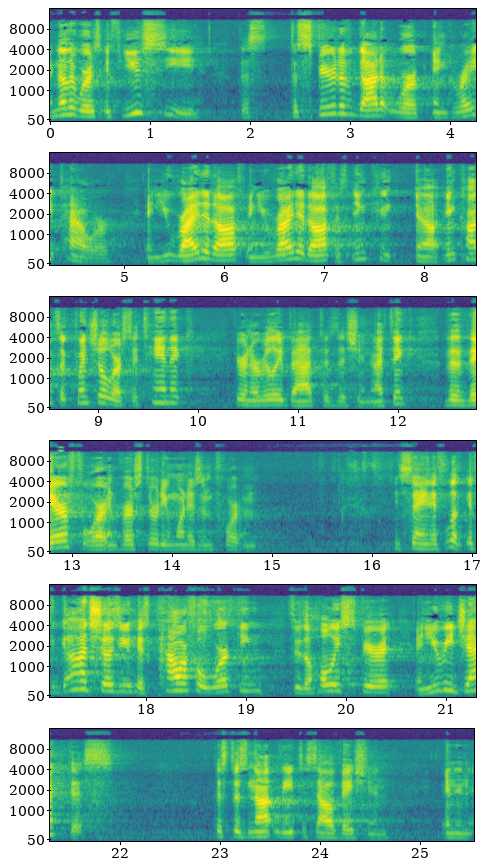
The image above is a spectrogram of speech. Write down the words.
In other words, if you see this, the Spirit of God at work in great power, and you write it off, and you write it off as uh, inconsequential or satanic, you're in a really bad position. And I think the therefore in verse 31 is important. He's saying, if look, if God shows you his powerful working through the Holy Spirit and you reject this, This does not lead to salvation and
